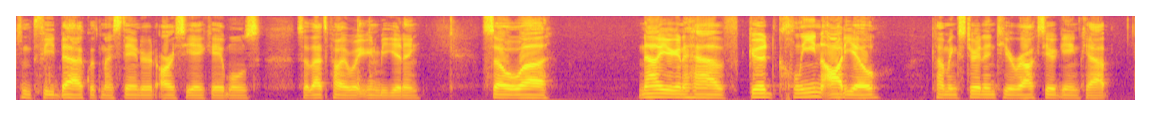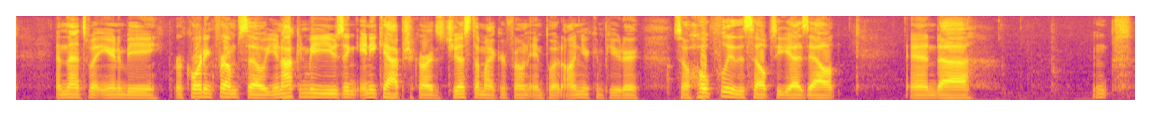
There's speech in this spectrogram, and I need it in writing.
some feedback with my standard RCA cables, so that's probably what you're going to be getting. So uh, now you're going to have good clean audio coming straight into your Roxio game cap and that's what you're going to be recording from. So you're not going to be using any capture cards just a microphone input on your computer. So hopefully this helps you guys out and uh, oops.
